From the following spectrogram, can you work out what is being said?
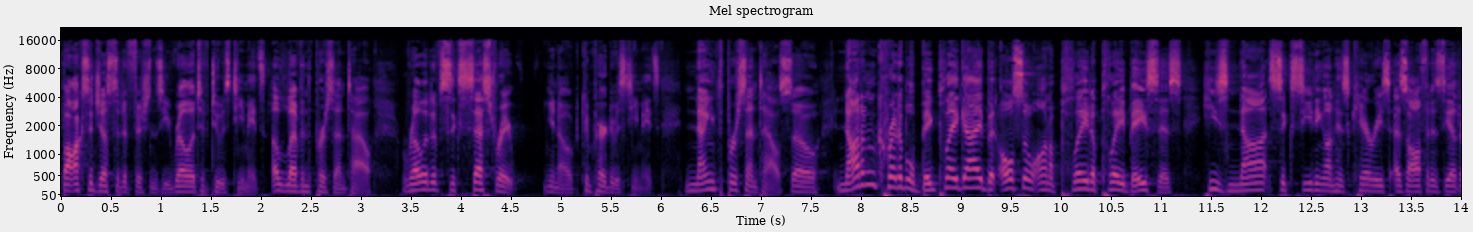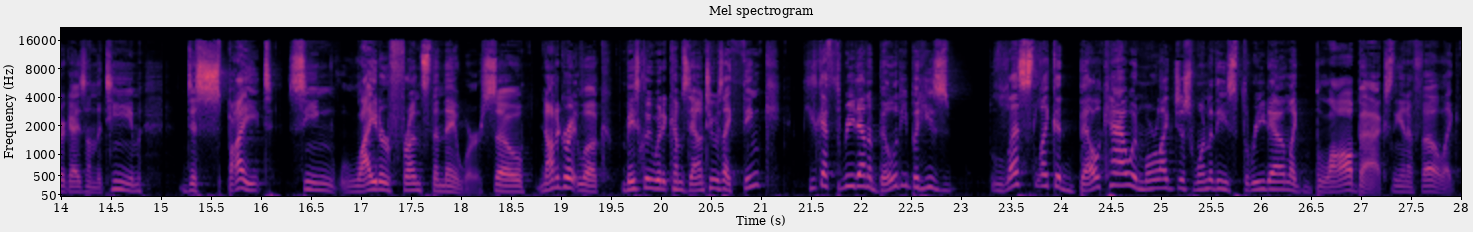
Box adjusted efficiency relative to his teammates, 11th percentile. Relative success rate you know, compared to his teammates. Ninth percentile. So, not an incredible big play guy, but also on a play to play basis, he's not succeeding on his carries as often as the other guys on the team, despite seeing lighter fronts than they were. So, not a great look. Basically, what it comes down to is I think he's got three down ability, but he's less like a bell cow and more like just one of these three down, like, blah backs in the NFL. Like,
